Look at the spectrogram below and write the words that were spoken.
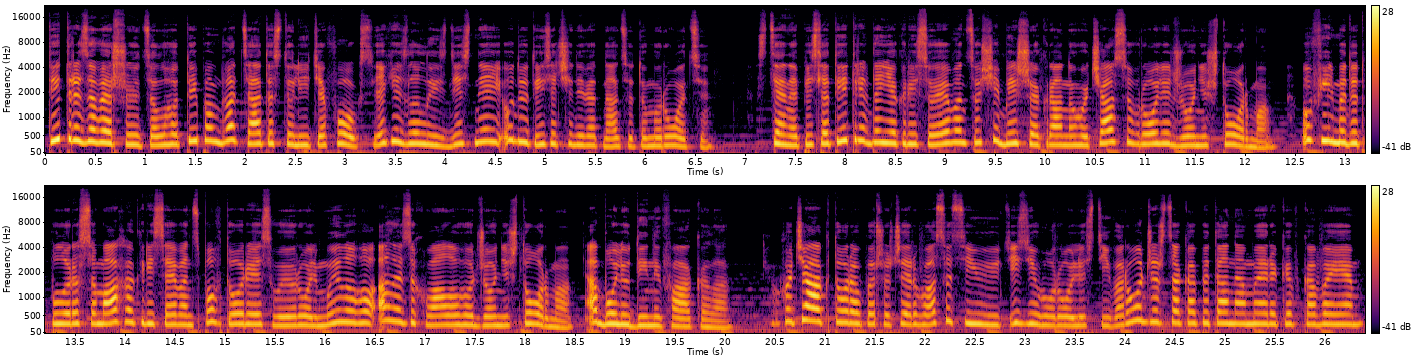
Титри завершуються логотипом 20 століття Fox, які злили з Дісней у 2019 році. Сцена після титрів дає Крісу Евансу ще більше екранного часу в ролі Джоні Шторма. У фільмі Дедпул Росомаха Кріс Еванс повторює свою роль милого, але зухвалого Джоні Шторма або людини факела. Хоча актора в першу чергу асоціюють із його ролью Стіва Роджерса, капітана Америки в КВМ.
